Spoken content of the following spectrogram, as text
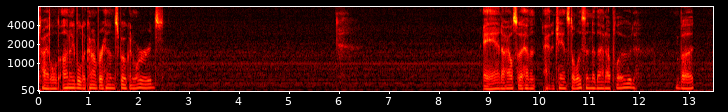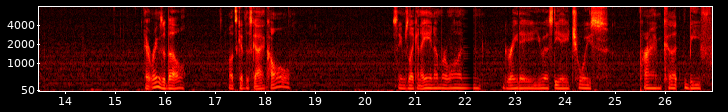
titled Unable to Comprehend Spoken Words. And I also haven't had a chance to listen to that upload, but it rings a bell. Let's give this guy a call. Seems like an A number one, grade A USDA choice prime cut beef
